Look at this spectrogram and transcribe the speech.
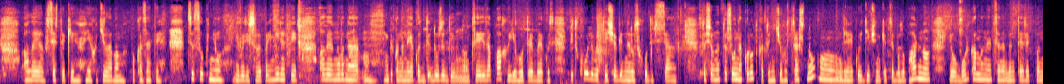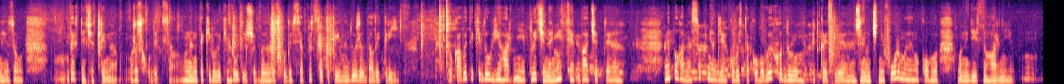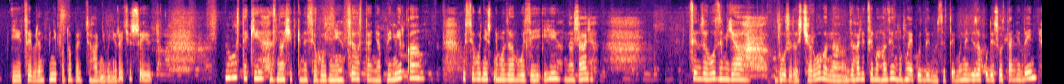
але все ж таки я хотіла вам показати цю сукню і вирішила приміряти. Але ну, вона виконана якось дуже дивно. Цей запах його треба якось підколювати, щоб він не розходився. То, що вона, то, що вона коротка, то нічого страшного. Для якоїсь дівчинки це було б гарно, і оборка мене це не бентежить понизу. М, Верхня частина розходиться. У не такі великі груди, щоб розходився, просто такий не дуже вдалий крій. Рукави такі довгі, гарні, плечі на місці, бачите. Непогана сукня для якогось такого виходу, підкреслює жіночні форми, у кого вони дійсно гарні. І цей бренд мені подобається, гарні вони речі шиють. Ну, ось такі знахідки на сьогодні. Це остання примірка у сьогоднішньому завозі. І, на жаль, цим завозом я дуже розчарована. Взагалі цей магазин ну, має якусь дивну систему. Іноді заходиш в останній день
